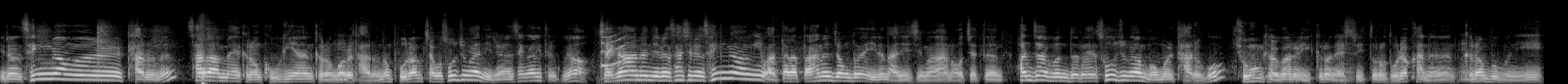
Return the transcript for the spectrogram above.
이런 생명을 다루는 사람의 그런 고귀한 그런 거를 다루는 보람차고 소중한 일이라는 생각이 들고요. 제가 하는 일은 사실은 생명이 왔다 갔다 하는 정도의 일은 아니지만 어쨌든 환자분들의 소중한 몸을 다루고 좋은 결과를 이끌어낼 수 있도록 노력하는 그런 부분이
